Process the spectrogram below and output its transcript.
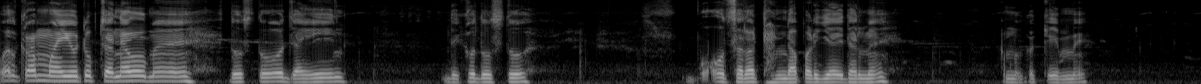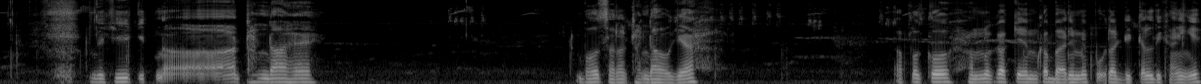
वेलकम माय यूट्यूब चैनल में दोस्तों हिंद देखो दोस्तों, बहुत सारा ठंडा पड़ गया इधर में, हम लोग का केम में। देखिए कितना ठंडा है। बहुत सारा ठंडा हो गया। आप लोग को, हम लोग का कैम्प का बारे में पूरा डिटेल दिखाएँगे।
